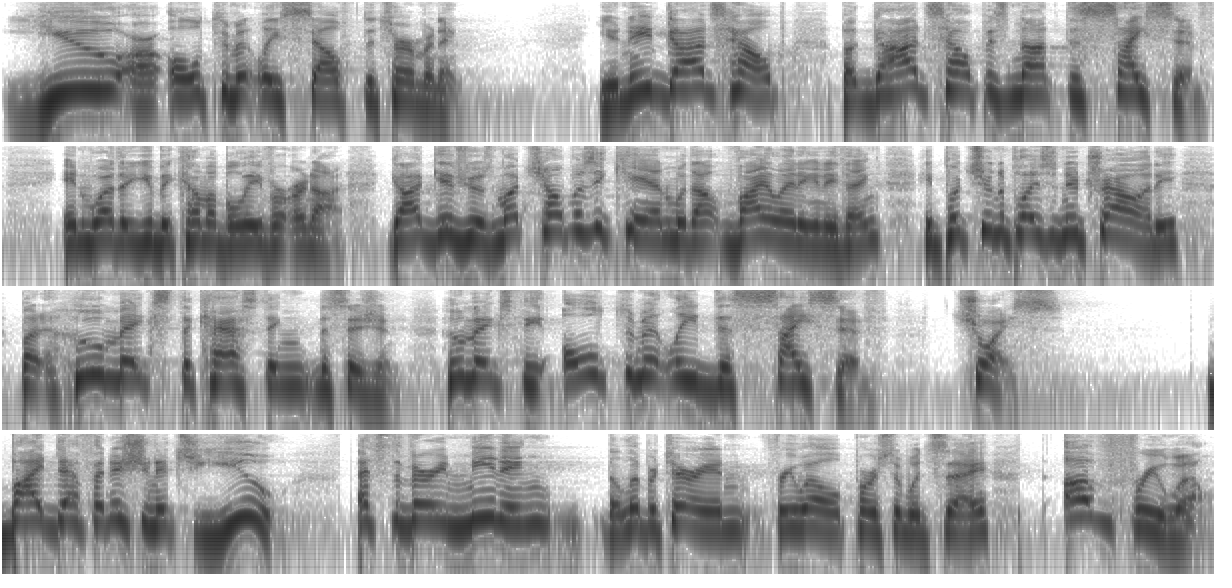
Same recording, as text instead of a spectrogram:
you are ultimately self determining. You need God's help, but God's help is not decisive in whether you become a believer or not. God gives you as much help as He can without violating anything. He puts you in a place of neutrality, but who makes the casting decision? Who makes the ultimately decisive choice? By definition, it's you. That's the very meaning, the libertarian free will person would say, of free will.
